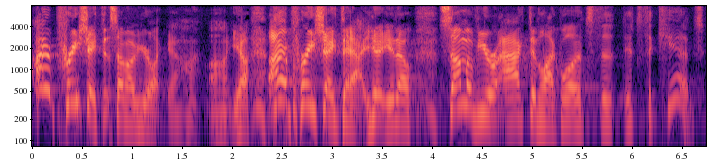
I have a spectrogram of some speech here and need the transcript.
I appreciate that. Some of you are like, yeah, uh, yeah, I appreciate that. You, you, know, some of you are acting like, well, it's the it's the kids,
